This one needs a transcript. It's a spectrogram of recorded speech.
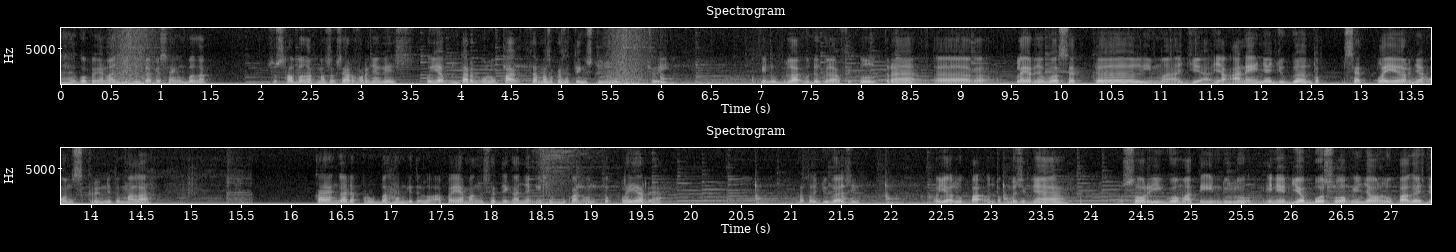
Eh gue pengen lanjutin tapi sayang banget susah banget masuk servernya guys. Oh iya bentar gue lupa. Kita masuk ke settings dulu cuy. Oke ini udah grafik ultra. Uh, playernya gue set ke 5 aja. Yang anehnya juga untuk set playernya on screen itu malah kayak nggak ada perubahan gitu loh. Apa emang settingan yang itu bukan untuk player ya? Gak tau juga sih. Oh ya lupa. Untuk musiknya Sorry gue matiin dulu. Ini dia boss locknya jangan lupa guys di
